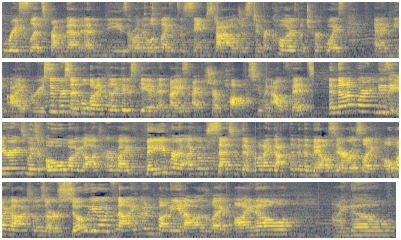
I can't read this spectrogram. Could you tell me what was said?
bracelets from them and these are what they look like. It's the same style, just different colors, the turquoise and the ivory. Super simple, but I feel like they just give a nice extra pop to an outfit. And then I'm wearing these earrings, which, oh my gosh, are my favorite. I'm obsessed with them. When I got them in the mail, Sarah was like, oh my gosh, those are so cute. It's not even funny. And I was like, I know. I know.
